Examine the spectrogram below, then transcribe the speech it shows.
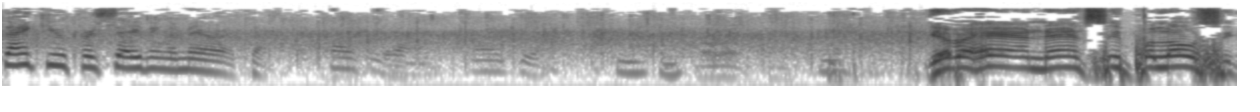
thank you for saving America. Thank you, Thank you. Give a hand, Nancy Pelosi.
